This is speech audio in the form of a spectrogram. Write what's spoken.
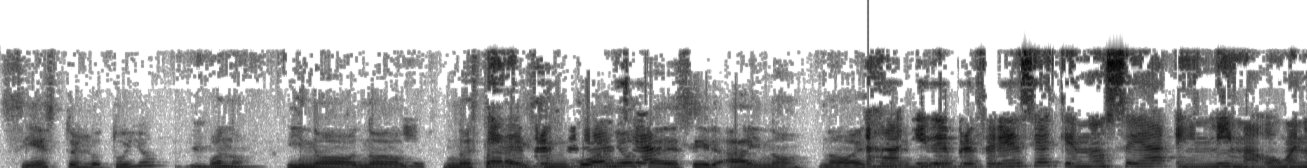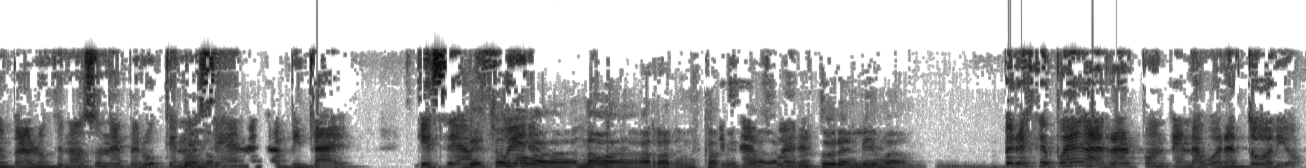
si esto es lo tuyo o no. Y no, no, no estar ahí cinco años para decir, ay, no, no, esto no es Y de preferencia que no sea en Lima, o bueno, para los que no son de Perú, que no sea en la capital, que sea De hecho, No, va, a agarrar en la capital, la agricultura en Lima. Pero es que pueden agarrar, ponte en laboratorio,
